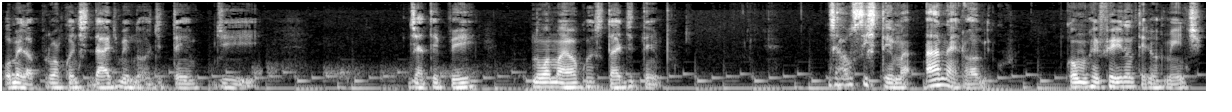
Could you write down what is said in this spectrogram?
ou melhor, por uma quantidade menor de tempo de, de ATP numa maior quantidade de tempo. Já o sistema anaeróbico, como referido anteriormente,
